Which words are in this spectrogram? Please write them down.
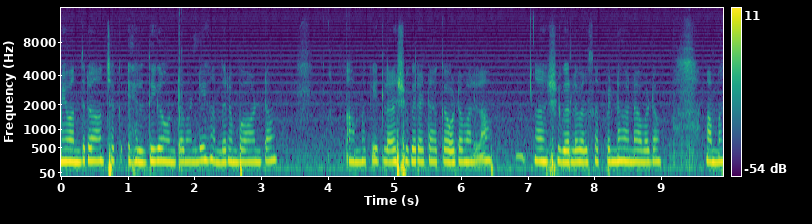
మేమందరం చక్క హెల్తీగా ఉంటామండి అందరం బాగుంటాం. అమ్మకి ఇట్లా షుగర్ అటాక్ అవ్వడం వల్ల sugar levels up and down అవ్వడం అమ్మ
